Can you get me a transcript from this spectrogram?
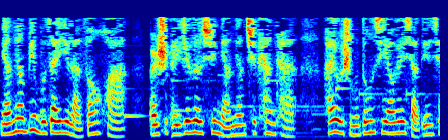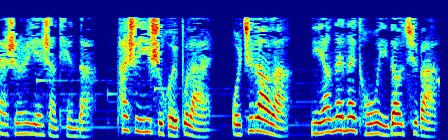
娘娘并不在一览芳华，而是陪着乐胥娘娘去看看还有什么东西要为小殿下生日宴上添的，怕是一时回不来。我知道了，你让奈奈同我一道去吧。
